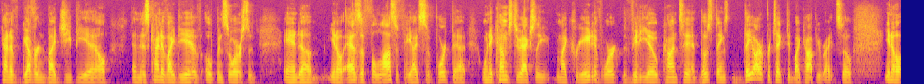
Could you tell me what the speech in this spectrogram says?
kind of governed by GPL and this kind of idea of open source and, and um, you know as a philosophy i support that. When it comes to actually my creative work the video content those things they are protected by copyright. So you know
